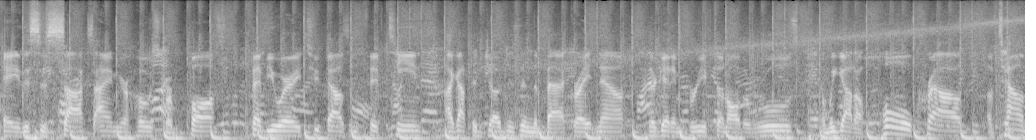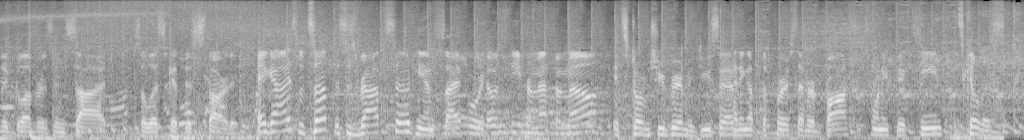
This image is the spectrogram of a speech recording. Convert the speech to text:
Hey, this is Socks. I am your host for Boss February 2015. I got the judges in the back right now. They're getting briefed on all the rules, and we got a whole crowd of talented glovers inside. So let's get this started. Hey guys, what's up? This is Rhapsode here on Cypher with Toasty from FML. It's Stormtrooper and Medusa. heading up the first ever Boss of 2015. Let's kill this.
